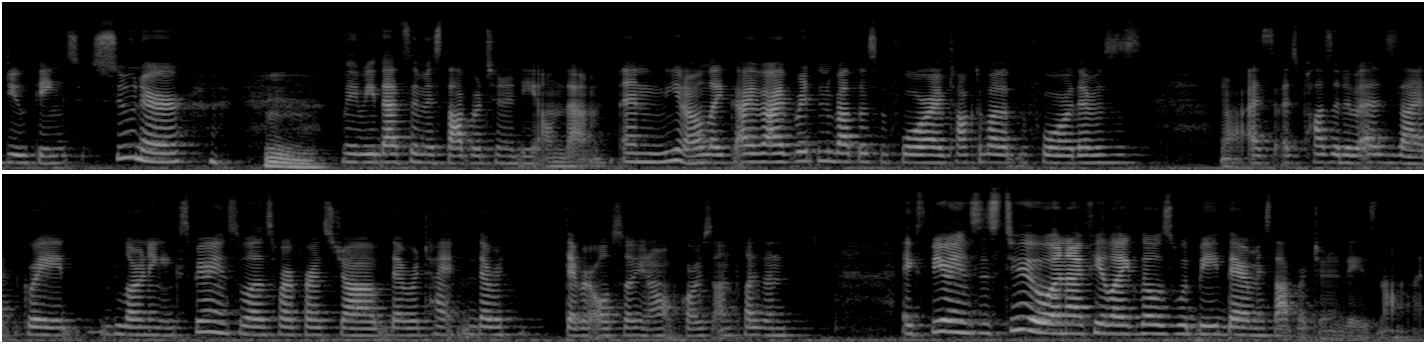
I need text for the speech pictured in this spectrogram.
do things sooner. Hmm. maybe that's a missed opportunity on them. And you know, like I've I've written about this before. I've talked about it before. There was, you know, as as positive as that great learning experience was for our first job, there were time there were there were also you know of course unpleasant experiences too. And I feel like those would be their missed opportunities, not mine.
